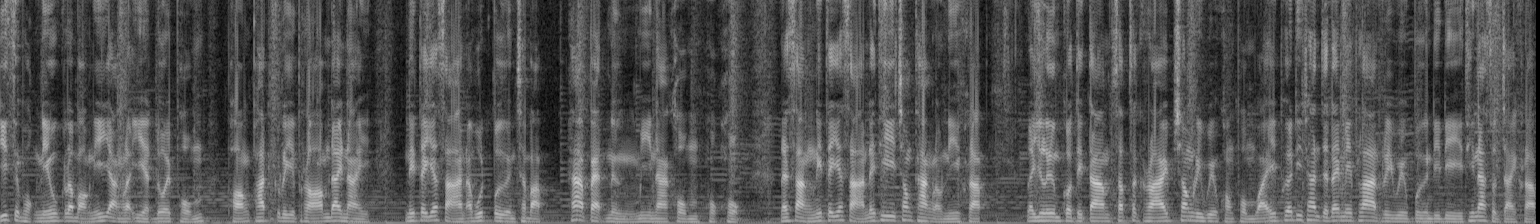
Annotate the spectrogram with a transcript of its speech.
26 นิ้วกระบอกนี้อย่างละเอียดโดยผมผองพัดกรีพร้อมได้ใน นิตยสารอาวุธปืน ฉบับ 581 มีนาคม 66 และสั่งนิตยสารได้ที่ช่องทางเหล่านี้ครับ และอย่าลืมกดติดตาม Subscribe ช่องรีวิวของผมไว้ เพื่อที่ท่านจะได้ไม่พลาดรีวิวปืนดีๆ ที่น่าสนใจครับ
